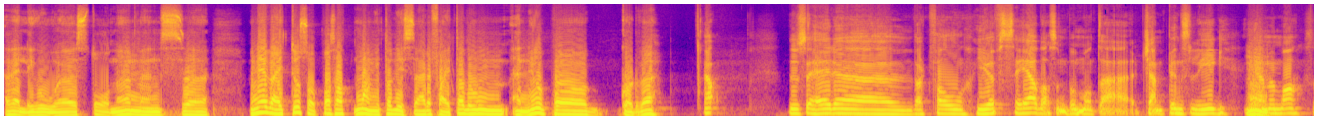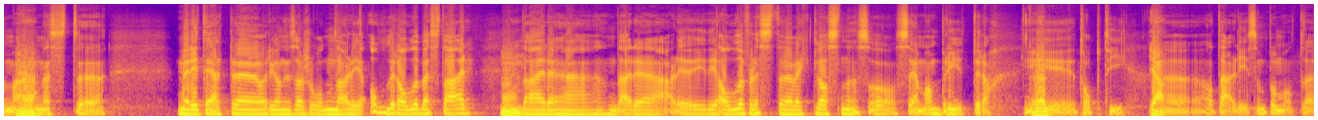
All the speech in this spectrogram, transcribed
er veldig gode stående, mens eh, Men jeg veit jo såpass at mange av disse fighta, de ender jo på gulvet. Ja. Du ser eh, i hvert fall UFC, da, som på en måte er Champions League i MMA. Som er Ja. den mest uh, meritterte organisasjonen der de aller, aller beste er. Der, eh, der er det i de aller fleste vektklassene så ser man brytere i topp ti. Ja. Eh, at det er de som på en måte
